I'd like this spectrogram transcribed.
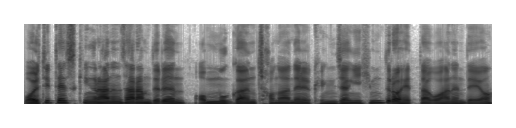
멀티태스킹을 하는 사람들은 업무 간 전환을 굉장히 힘들어 했다고 하는데요.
